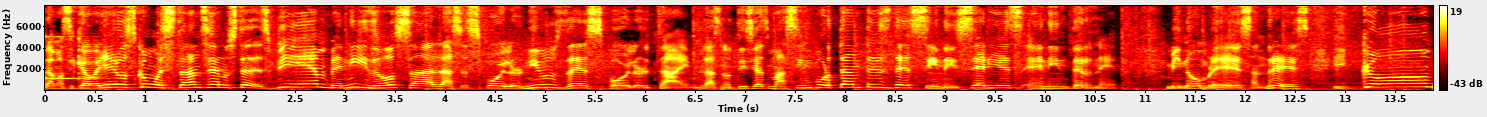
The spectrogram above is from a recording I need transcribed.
Damas y caballeros, ¿cómo están? Sean ustedes bienvenidos a las Spoiler News de Spoiler Time, las noticias más importantes de cine y series en Internet. Mi nombre es Andrés y comenzamos.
